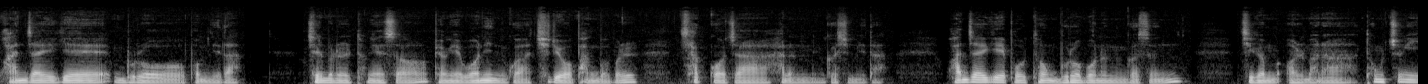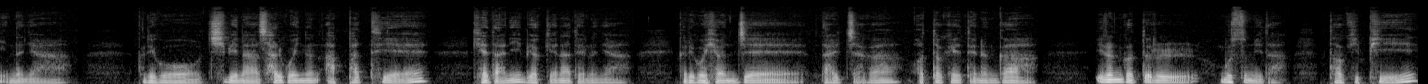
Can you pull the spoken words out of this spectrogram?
환자에게 물어봅니다. 질문을 통해서 병의 원인과 치료 방법을 찾고자 하는 것입니다. 환자에게 보통 물어보는 것은 지금 얼마나 통증이 있느냐, 그리고 집이나 살고 있는 아파트에 계단이 몇 개나 되느냐, 그리고 현재 날짜가 어떻게 되는가, 이런 것들을 묻습니다. 더 깊이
